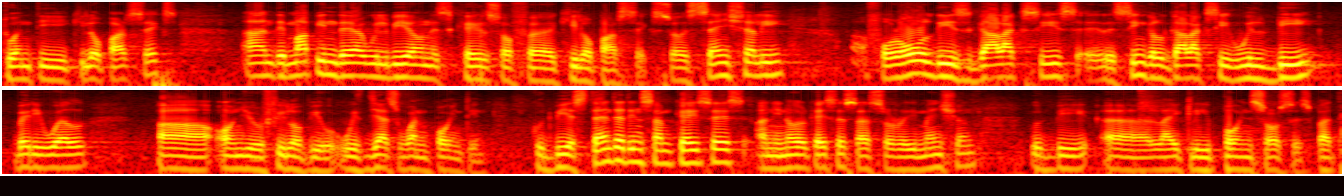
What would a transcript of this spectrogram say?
20 kiloparsecs, and the mapping there will be on scales of uh, kiloparsecs. So essentially, uh, for all these galaxies, uh, the single galaxy will be very well on your field of view with just one pointing. Could be extended in some cases, and in other cases, as already mentioned, would be likely point sources. But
